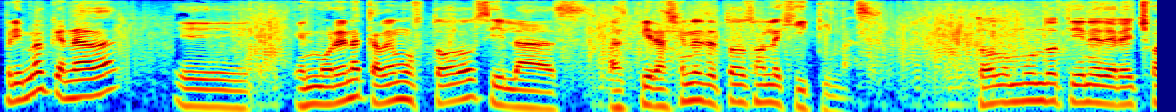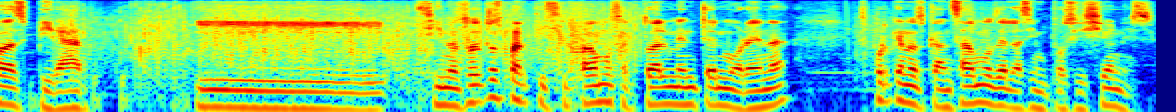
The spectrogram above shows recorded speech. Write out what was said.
primero que nada, eh, en Morena cabemos todos y las aspiraciones de todos son legítimas. Todo mundo tiene derecho a aspirar. Y si nosotros participamos actualmente en Morena, es porque nos cansamos de las imposiciones.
